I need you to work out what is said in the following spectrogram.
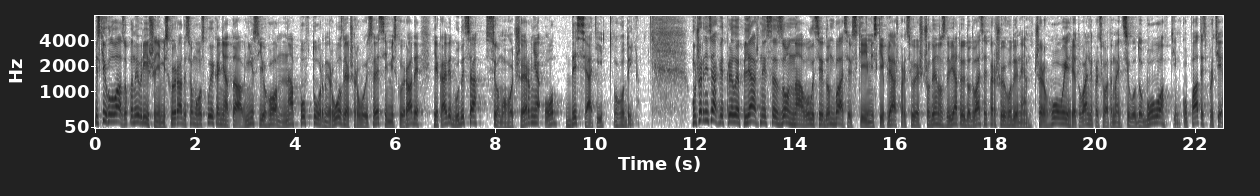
Міський голова зупинив рішення міської ради сьомого скликання та вніс його на повторний розгляд чергової сесії міської ради, яка відбудеться 7 червня о 10 годині. У Чернівцях відкрили пляжний сезон на вулиці Донбасівській. Міський пляж працює щоденно з 9 до 21 години. Черговий рятувальник працюватиме цілодобово, втім купатись проті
